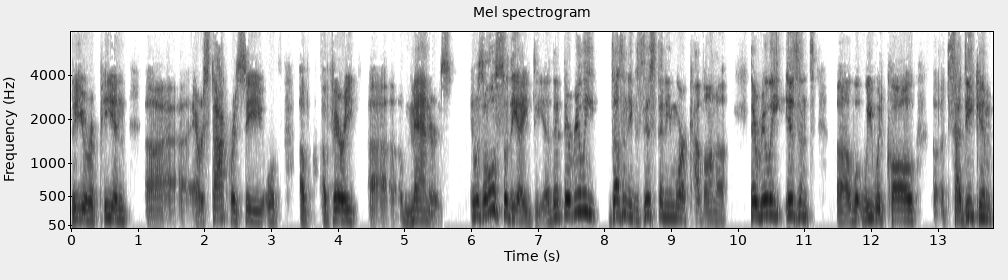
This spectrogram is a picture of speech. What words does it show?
the European uh, aristocracy or of, of very uh, uh, manners. It was also the idea that there really doesn't exist anymore kavana. There really isn't uh, what we would call uh, tzaddikim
